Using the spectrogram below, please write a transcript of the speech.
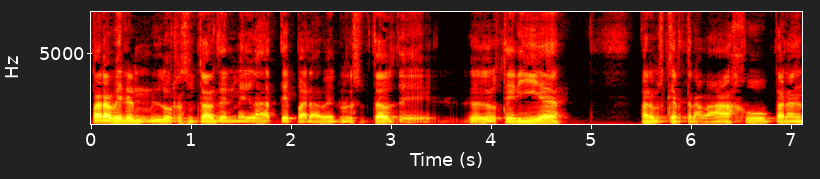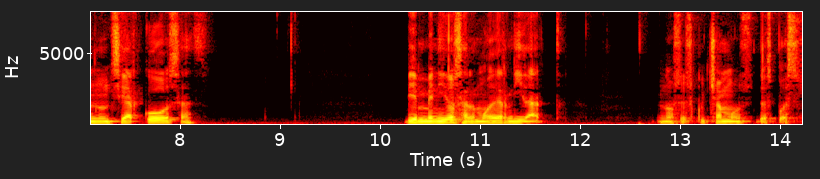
para ver los resultados del melate, para ver los resultados de la lotería, para buscar trabajo, para anunciar cosas. Bienvenidos a la modernidad. Nos escuchamos después.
